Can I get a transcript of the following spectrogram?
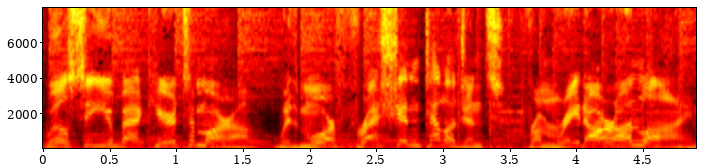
We'll see you back here tomorrow with more fresh intelligence from Radar Online.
